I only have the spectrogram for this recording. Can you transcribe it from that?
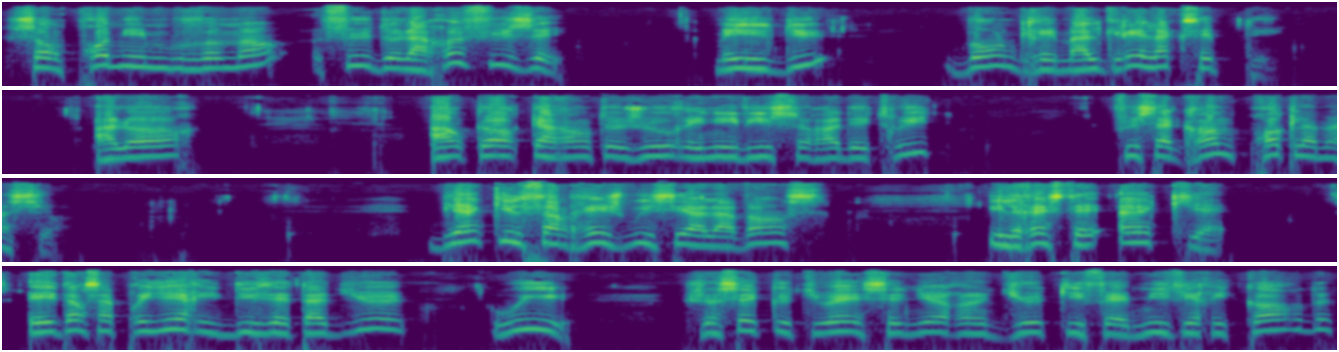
Son premier mouvement fut de la refuser, mais il dut bon gré mal gré l'accepter. Alors, encore quarante jours et Nivis sera détruite, fut sa grande proclamation. Bien qu'il s'en réjouissait à l'avance, il restait inquiet, et dans sa prière il disait à Dieu, Oui, je sais que tu es, Seigneur, un Dieu qui fait miséricorde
